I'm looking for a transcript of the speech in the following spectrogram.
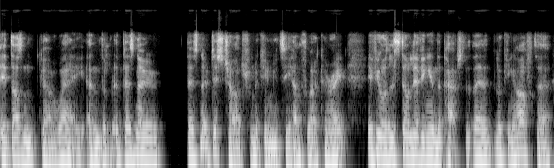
it doesn't go away, and there's no there's no discharge from a community health worker, right? If you're still living in the patch that they're looking after,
